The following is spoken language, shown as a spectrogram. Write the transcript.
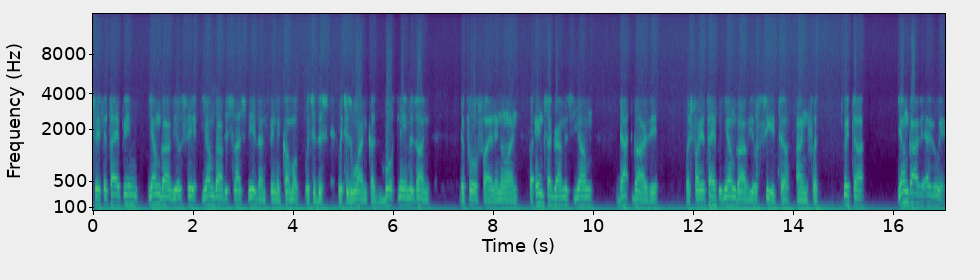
So if you type in Young Garvey, you'll see Young Garvey slash Fabian Finley come up, which is this, which is one because both name is on the profile, you know. And for Instagram, it's Young dot Garvey, but for your type in Young Garvey, you'll see it too. And for Twitter, Young Garvey everywhere.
